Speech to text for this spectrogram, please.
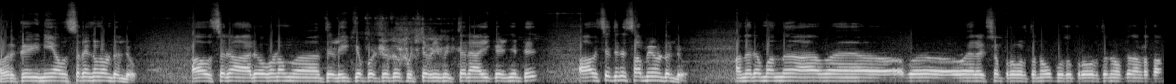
അവർക്ക് ഇനി അവസരങ്ങളുണ്ടല്ലോ. അവസരം ആരോപണം തെളിയിക്കപ്പെട്ടിട്ട് കുറ്റവിമുക്തനായി കഴിഞ്ഞിട്ട് ആവശ്യത്തിന് സമയമുണ്ടല്ലോ. അന്നേരം വന്ന് ഇലക്ഷൻ പ്രവർത്തനവും പൊതുപ്രവർത്തനവും ഒക്കെ നടത്താം.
